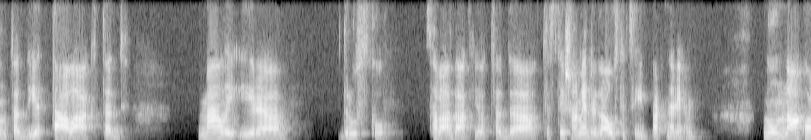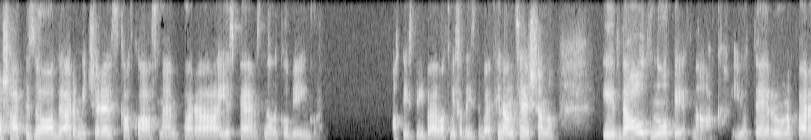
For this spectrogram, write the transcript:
un tad iet tālāk, tad meli ir uh, drusku savādāk, jo tad, uh, tas tiešām iedragā uzticību partneriem. Nu, nākošā epizode ar Mičerēvska atklāsmēm par uh, iespējams nelikumīgu attīstībai, Latvijas attīstībai finansēšanu ir daudz nopietnāka, jo te ir runa par,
